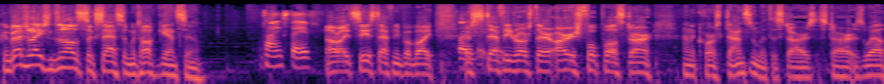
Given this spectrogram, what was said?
congratulations on all the success, and we'll talk again soon. Thanks, Dave. All right, see you, Stephanie. Bye bye. There's Stephanie Roche there, Irish football star, and of course, Dancing with the Stars star as well.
